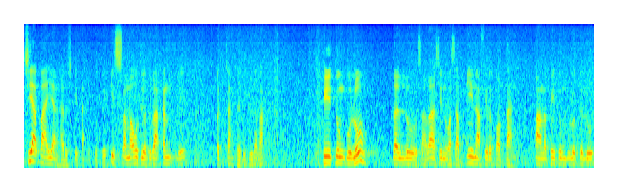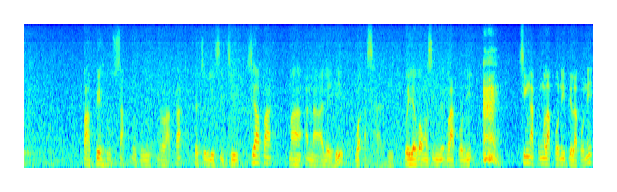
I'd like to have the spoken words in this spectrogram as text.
siapa yang harus kita ikuti. Islam mau diaturakan pecah dari berapa? Pitung puluh telu salasin wasab'ina firqotan. Ana pitung puluh telu kabeh rusak mlebu neraka kecuali siji. Siapa? Ma ana alaihi wa ashabi. Kaya wong sing nglakoni sing aku nglakoni dilakoni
